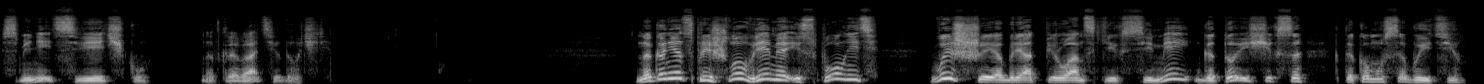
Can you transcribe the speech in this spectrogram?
сменить свечку над кроватью дочери. Наконец пришло время исполнить высший обряд перуанских семей, готовящихся к такому событию.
